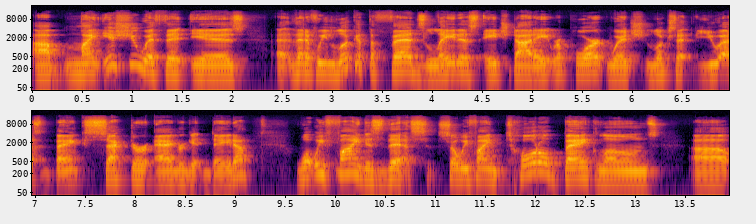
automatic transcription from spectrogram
Uh, my issue with it is uh, that if we look at the Fed's latest H.8 report, which looks at U.S. bank sector aggregate data, what we find is this. So we find total bank loans uh,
